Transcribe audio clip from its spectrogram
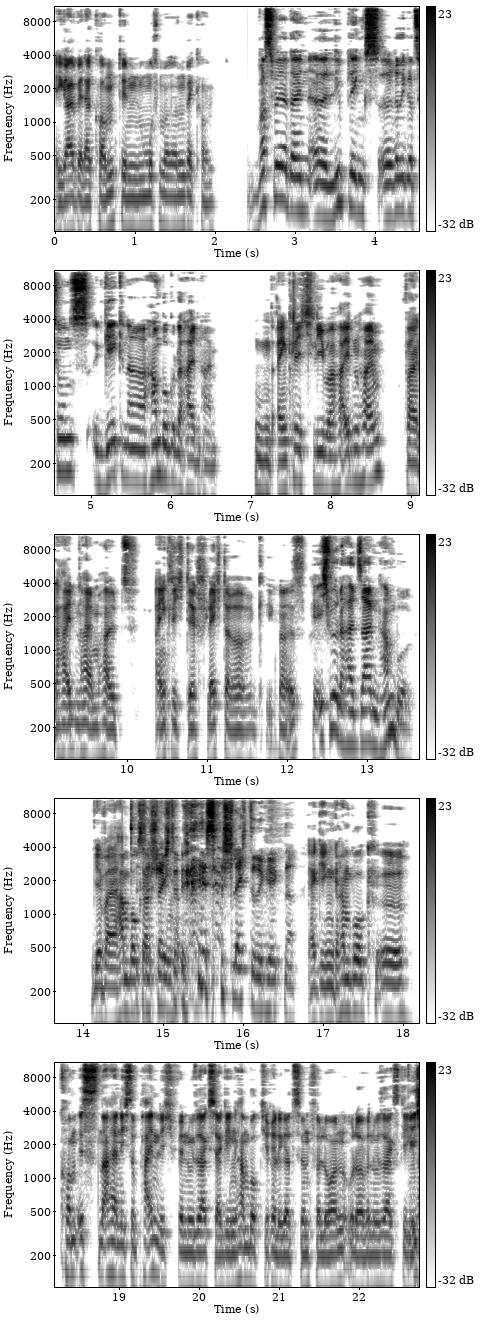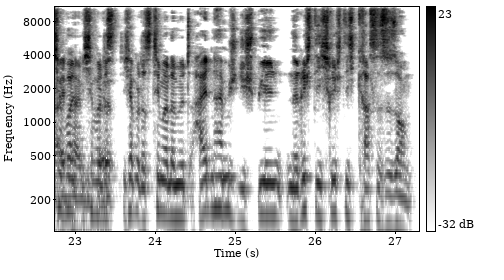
egal wer da kommt, den muss man dann weghauen. Was wäre dein äh, Lieblingsrelegationsgegner Hamburg oder Heidenheim? Und eigentlich lieber Heidenheim, weil Heidenheim halt eigentlich der schlechtere Gegner ist. Ja, ich würde halt sagen Hamburg. Ja, weil Hamburg ist der, halt schlechte, gegen, ist der schlechtere Gegner. ja, gegen Hamburg äh, komm, ist nachher nicht so peinlich, wenn du sagst, ja, gegen Hamburg die Relegation verloren oder wenn du sagst, gegen Ich habe Heidenheim. halt, ich habe das, ich habe das Thema damit, Heidenheimisch, die spielen eine richtig, richtig krasse Saison.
